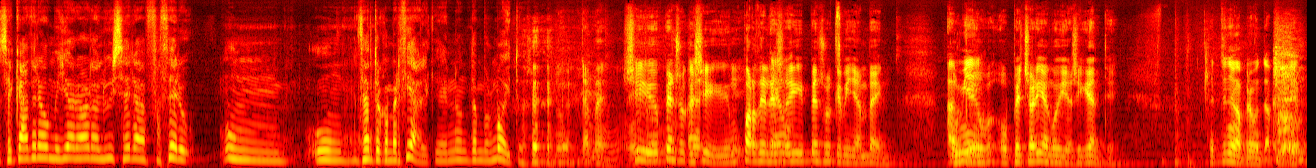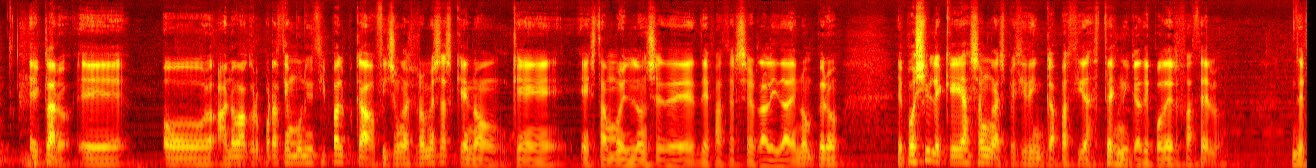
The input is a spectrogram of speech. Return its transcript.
se cadra o mellor ahora, Luis, era facer un, un centro comercial que non temos moitos. Tamén. Si, sí, eu penso que eh, si, sí. un par deles aí penso que viñan ben. A porque mí... o, o pecharían o día seguinte. Eu teño unha pregunta, porque eh, claro, eh, o, a nova corporación municipal claro, fixo unhas promesas que non que están moi lonxe de, de facerse realidade, non? Pero é posible que haxa unha especie de incapacidade técnica de poder facelo. De...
